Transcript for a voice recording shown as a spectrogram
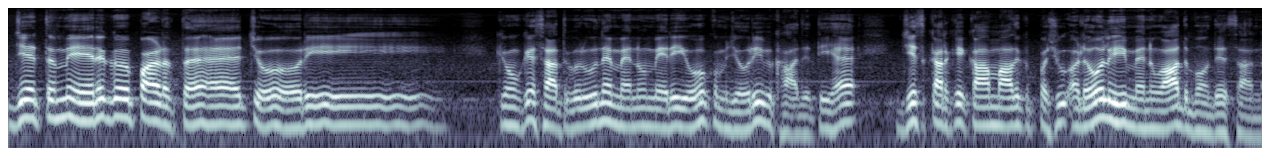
ਜਿਤ ਮਿਰਗ ਪੜਤ ਹੈ ਚੋਰੀ। ਕਿਉਂਕਿ ਸਤਿਗੁਰੂ ਨੇ ਮੈਨੂੰ ਮੇਰੀ ਉਹ ਕਮਜ਼ੋਰੀ ਵਿਖਾ ਦਿੱਤੀ ਹੈ, ਜਿਸ ਕਰਕੇ ਕਾਮ ਆਦਿਕ ਪਸ਼ੂ ਅਡੋਲ ਹੀ ਮੈਨੂੰ ਆਦ ਬਾਉਂਦੇ ਸਨ।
